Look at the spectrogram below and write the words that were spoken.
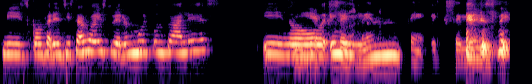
Mis conferencistas hoy estuvieron muy puntuales y no... excelente, excelente.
